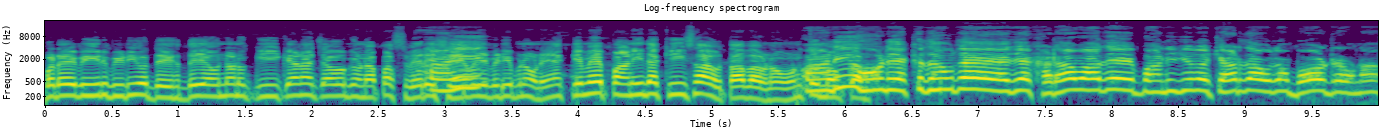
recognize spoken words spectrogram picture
ਬੜੇ ਵੀਰ ਵੀਡੀਓ ਦੇਖਦੇ ਆ ਉਹਨਾਂ ਨੂੰ ਕੀ ਕਹਿਣਾ ਚਾਹੋਗੇ? ਹੁਣ ਆਪਾਂ ਸਵੇਰੇ 6 ਵਜੇ ਵੀਡੀਓ ਬਣਾਉਣੇ ਆ। ਕਿਵੇਂ ਪਾਣੀ ਦਾ ਕੀ ਹਿਸਾਬ ਕਿਤਾਬ ਆ ਹੁਣ? ਤੋਂ ਪਾਣੀ ਹੁਣ ਇੱਕਦਮ ਤੇ ਅਜੇ ਖੜਾ ਵਾ ਤੇ ਪਾਣੀ ਜਦੋਂ ਚੜਦਾ ਉਦੋਂ ਬਹੁਤ ਡਰਾਉਣਾ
